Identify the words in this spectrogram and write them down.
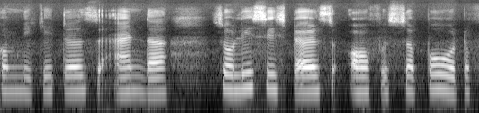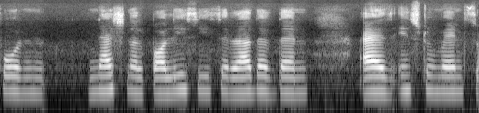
communicators and solicitors of support for national policies rather than as instruments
